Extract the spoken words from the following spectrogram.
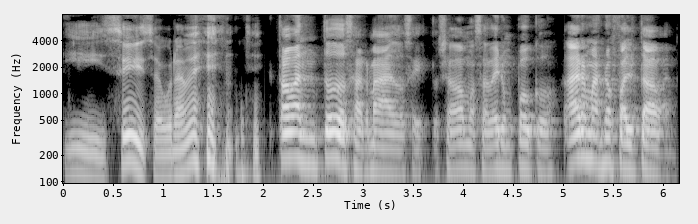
Y sí, seguramente. Estaban todos armados estos, ya vamos a ver un poco. Armas no faltaban.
